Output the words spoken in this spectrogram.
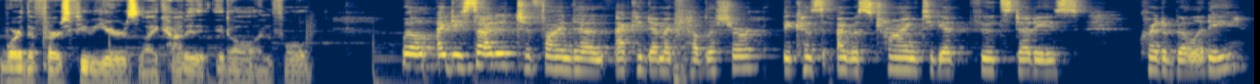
were the first few years like? How did it all unfold? Well, I decided to find an academic publisher because I was trying to get food studies credibility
